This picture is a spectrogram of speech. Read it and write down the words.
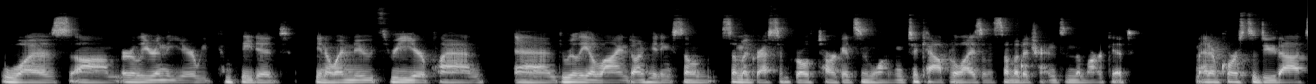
was um, earlier in the year we completed you know a new three year plan and really aligned on hitting some some aggressive growth targets and wanting to capitalize on some of the trends in the market. And of course, to do that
